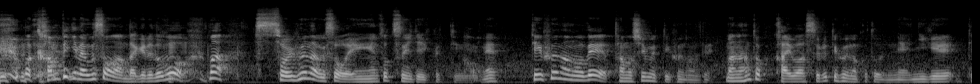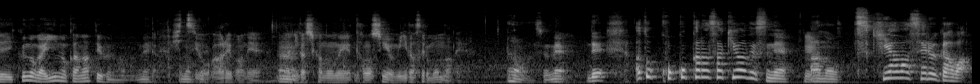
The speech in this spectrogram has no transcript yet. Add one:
まあ完璧な嘘なんだけれどもまあそういう風な嘘を延々とついていくっていうねっていう風なので楽しむっていう風なのでまあなんとか会話するっていう風なことでね逃げていくのがいいのかなっていう風なのね必要があればね、うん。何かしかのね楽しみを見出せるもんだねなんですよね。であとここから先はですね、うん。あの付き合わせる側。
